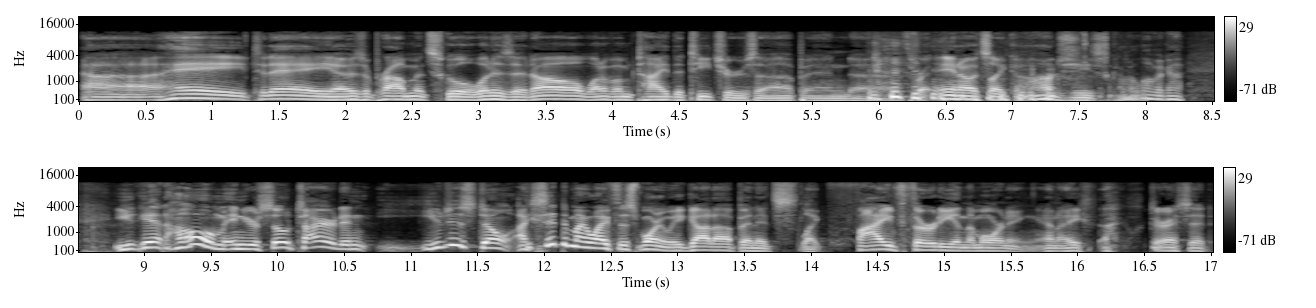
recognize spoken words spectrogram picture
uh, hey, today uh, there's a problem at school. What is it? Oh, one of them tied the teachers up, and uh, thre- you know, it's like, oh, jeez, I love a God. You get home and you're so tired, and you just don't. I said to my wife this morning, we got up and it's like five thirty in the morning, and I, I looked at her, I said,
